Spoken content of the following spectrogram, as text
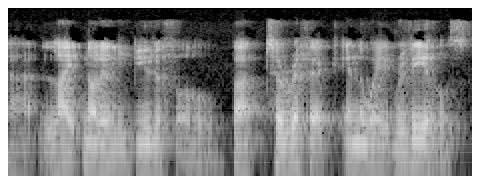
uh, light not only beautiful, but terrific in the way it reveals.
